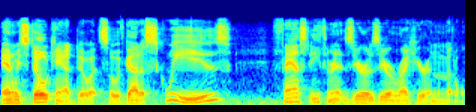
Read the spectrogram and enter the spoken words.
and we still can't do it. So we've got to squeeze fast Ethernet 00 right here in the middle.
